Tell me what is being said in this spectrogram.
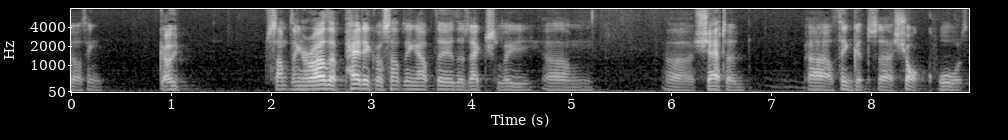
I think, goat something or other, paddock or something up there that's actually um, uh, shattered. Uh, I think it's shock quartz.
